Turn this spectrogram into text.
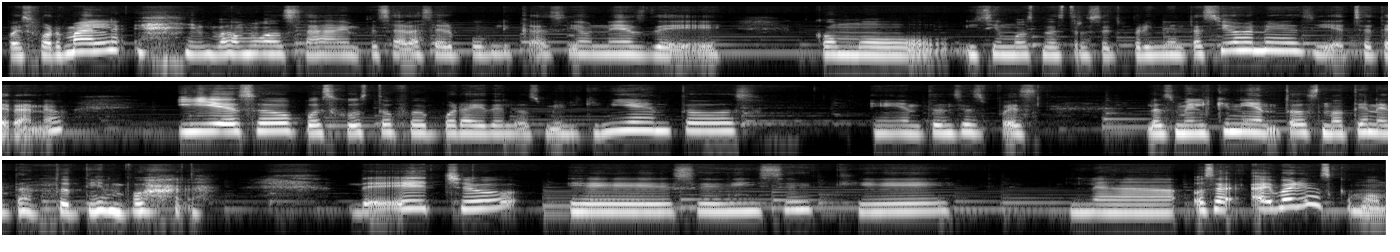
pues formal, vamos a empezar a hacer publicaciones de cómo hicimos nuestras experimentaciones y etcétera, ¿no? Y eso pues justo fue por ahí de los 1500, entonces, pues los 1500 no tiene tanto tiempo. De hecho, eh, se dice que o sea, hay varios como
